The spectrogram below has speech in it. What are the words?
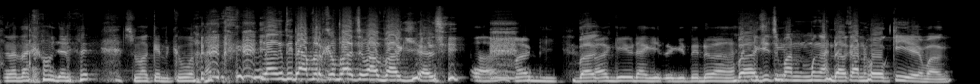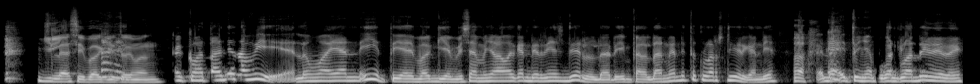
ternyata kamu jadi semakin kuat. Yang tidak berkembang cuma bahagia sih. Oh, bagi. Bag- bagi udah gitu-gitu doang. Bagi cuman mengandalkan hoki ya emang Gila sih bagi itu emang. kekuatannya tapi lumayan itu ya bagi ya. Bisa menyelamatkan dirinya sendiri loh. Dari Impel Dan kan itu keluar sendiri kan dia. Ah, nah eh, itunya bukan keluar sendiri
